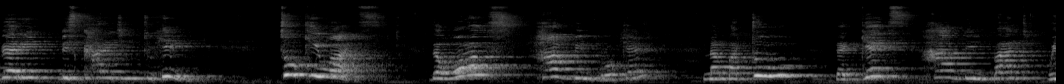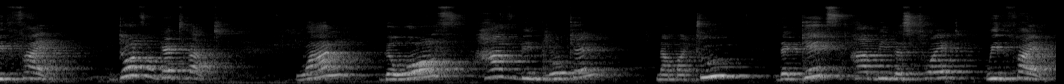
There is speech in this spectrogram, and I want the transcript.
very discouraging to him. Two key words the walls have been broken. Number two, the gates have been burnt with fire. Don't forget that. One, the walls have been broken. Number two, the gates have have been destroyed with fire.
